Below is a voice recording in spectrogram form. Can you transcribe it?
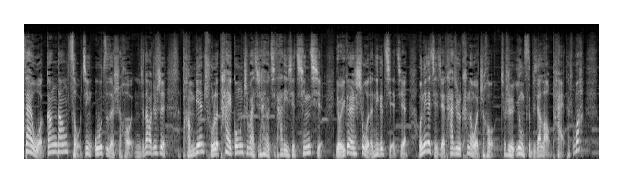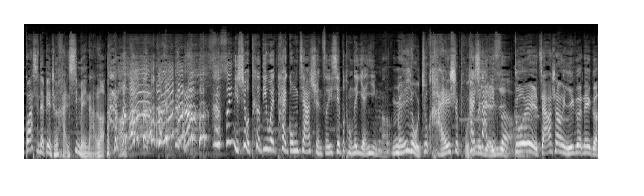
在我刚刚走进屋子的时候，你知道，就是旁边除了太公之外，其实还有其他的一些亲戚，有一个人是我的那个姐姐，我那个姐姐。她就是看到我之后，就是用词比较老派。她说：“哇，瓜现在变成韩系美男了。”所以你是有特地为太公家选择一些不同的眼影吗？没有，就还是普通的眼影。对，加上一个那个，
